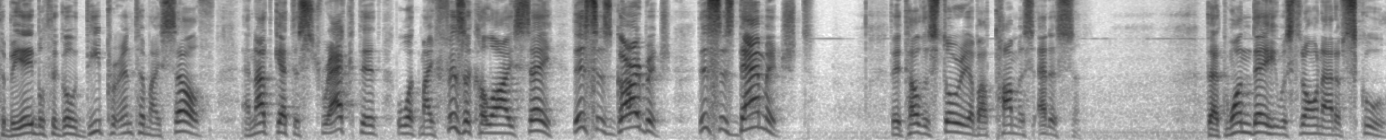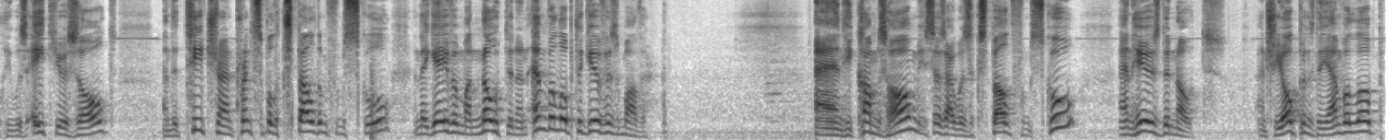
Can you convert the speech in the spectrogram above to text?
To be able to go deeper into myself and not get distracted with what my physical eyes say. This is garbage. This is damaged. They tell the story about Thomas Edison. That one day he was thrown out of school. He was eight years old, and the teacher and principal expelled him from school, and they gave him a note in an envelope to give his mother. And he comes home, he says, I was expelled from school, and here's the note. And she opens the envelope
